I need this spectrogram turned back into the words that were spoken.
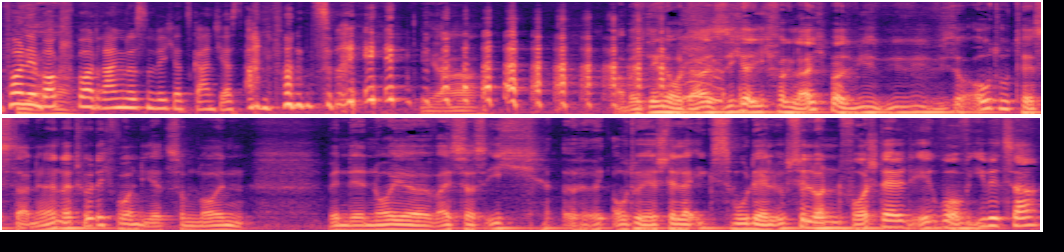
von den ja. Boxsport-Ranglisten will ich jetzt gar nicht erst anfangen zu reden. Ja. Aber ich denke auch, da ist sicherlich vergleichbar, wie, wie, wie so Autotester. Ne? Natürlich wollen die jetzt zum neuen wenn der neue, weiß was ich, äh, Autohersteller X Modell Y vorstellt, irgendwo auf Ibiza,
